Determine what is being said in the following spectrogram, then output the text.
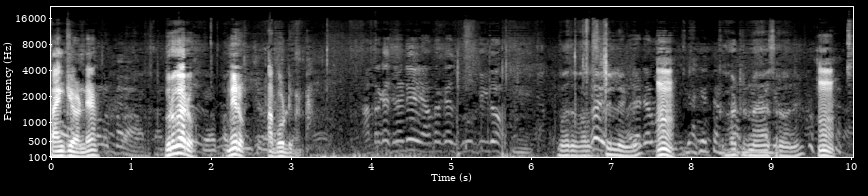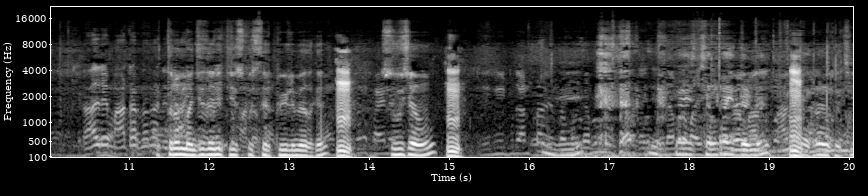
థ్యాంక్ యూ అండి. గురుగారు మీరు ఆ బోర్డు. మాది. అండి. కాటు నాగేశ్వరం అని. విత్తనం మంచిదని తీసుకొస్తారు ఫీల్డ్ మీదకి. చూసాము చిల్లర అయిద్దండి ఎకరానికి వచ్చి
